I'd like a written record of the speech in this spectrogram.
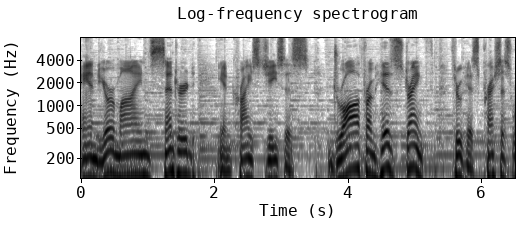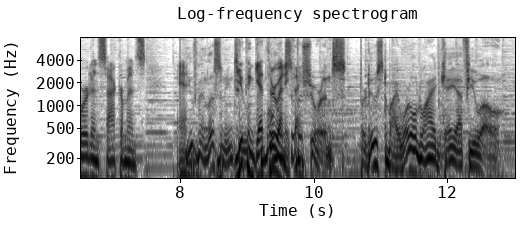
and your mind centered in Christ Jesus. Draw from His strength through His precious word and sacraments. And You've been listening to you can get Moments through anything. Of Assurance, produced by Worldwide KFUO.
